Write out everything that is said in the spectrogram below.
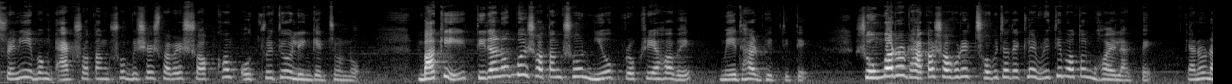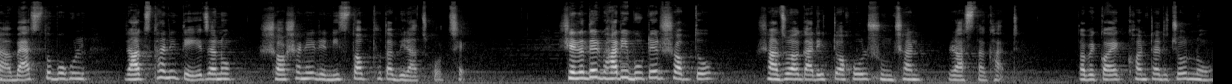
শ্রেণি এবং এক শতাংশ বিশেষভাবে সক্ষম ও তৃতীয় লিঙ্গের জন্য। বাকি তিরানব্বই শতাংশ নিয়োগ প্রক্রিয়া হবে মেধার ভিত্তিতে। সোমবারও ঢাকা শহরের ছবিটা দেখলে রীতিমতন ভয় লাগবে, কেননা ব্যস্তবহুল রাজধানীতে যেন শ্মশানের নিস্তব্ধতা বিরাজ করছে। সেনাদের ভারী বুটের শব্দ, সাঁজোয়া গাড়ির টহল, শুনশান, রাস্তাঘাট। তবে কয়েক ঘণ্টার জন্য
